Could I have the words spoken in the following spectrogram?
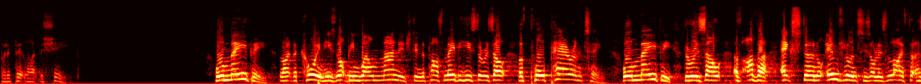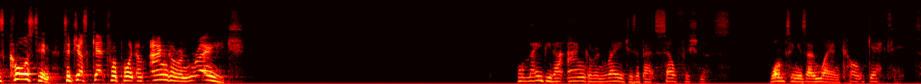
But a bit like the sheep. Or maybe, like the coin, he's not been well managed in the past. Maybe he's the result of poor parenting. Or maybe the result of other external influences on his life that has caused him to just get to a point of anger and rage. Or maybe that anger and rage is about selfishness, wanting his own way and can't get it.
